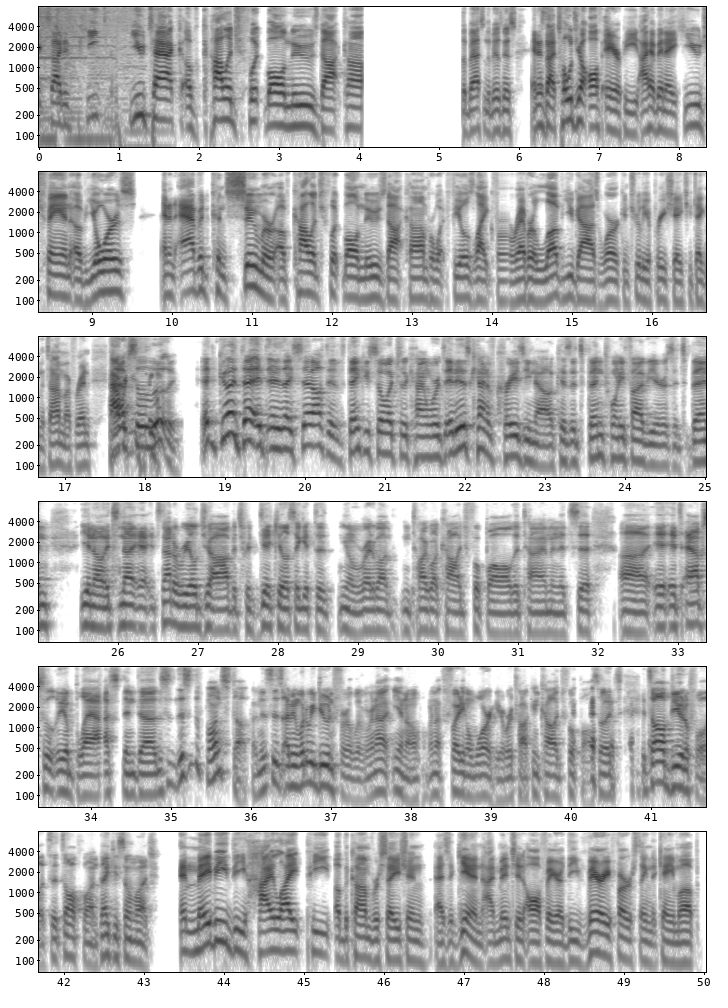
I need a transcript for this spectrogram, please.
Excited. Pete Fiutak of collegefootballnews.com, the best in the business. And as I told you off air, Pete, I have been a huge fan of yours and an avid consumer of collegefootballnews.com for what feels like forever. Love you guys' work and truly appreciate you taking the time, my friend. How? Absolutely. It's good. That, it- as I said off thank you so much for the kind words. It is kind of crazy now because it's been 25 years. It's been, you know, it's not, it's not a real job. It's ridiculous. I get to, you know, write about and talk about college football all the time, and it's, uh, uh, it- it's absolutely a blast. And uh, this is this is the fun stuff. And this is, I mean, what are we doing for a living? We're not, you know, we're not fighting a war here. We're talking college football. So it's, it's all beautiful. It's, it's all fun. Thank you so much. And maybe the highlight, Pete, of the conversation, as again, I mentioned off air, the very first thing that came up,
